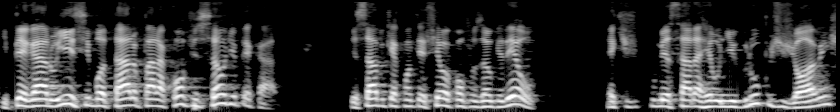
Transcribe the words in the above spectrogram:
E pegaram isso e botaram para a confissão de pecado. E sabe o que aconteceu, a confusão que deu? É que começaram a reunir grupos de jovens,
